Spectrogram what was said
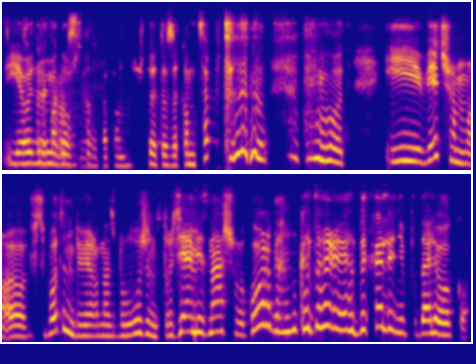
я Прекрасно. не могу рассказать потом, что это за концепт. вот. И вечером, э, в субботу, например, у нас был ужин с друзьями из нашего города, которые отдыхали неподалеку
